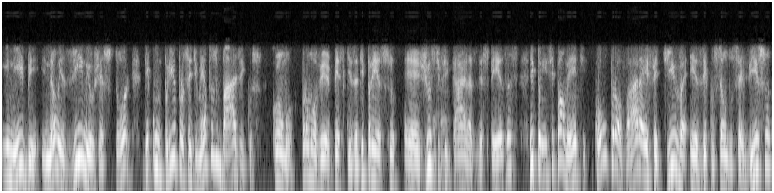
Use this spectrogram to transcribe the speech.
inibe e não exime o gestor de cumprir procedimentos básicos como promover pesquisa de preço, é, justificar as despesas e, principalmente, comprovar a efetiva execução do serviço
